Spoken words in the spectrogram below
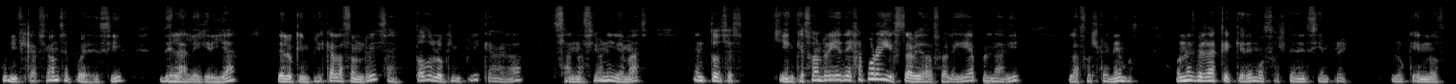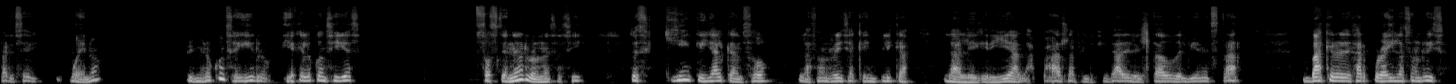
unificación, se puede decir, de la alegría, de lo que implica la sonrisa, todo lo que implica, ¿verdad? Sanación y demás. Entonces, quien que sonríe deja por ahí extraviada su alegría, pues nadie la sostenemos. ¿O no es verdad que queremos sostener siempre lo que nos parece bueno? Primero conseguirlo, y ya que lo consigues, sostenerlo, ¿no es así? Entonces, ¿quién que ya alcanzó la sonrisa que implica la alegría, la paz, la felicidad, el estado del bienestar, va a querer dejar por ahí la sonrisa,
